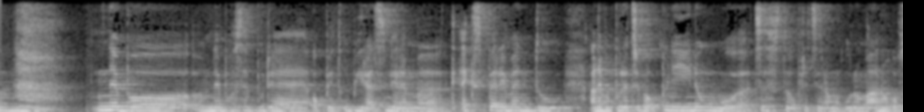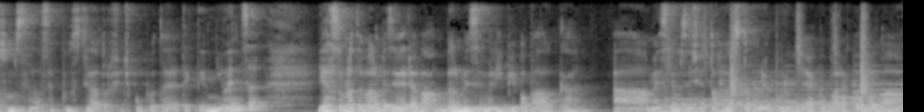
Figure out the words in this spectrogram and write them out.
um, nebo, nebo se bude opět ubírat směrem k experimentu, anebo bude třeba úplně jinou cestou. Přece jenom u románu 8 se zase pustila trošičku po té detektivní lince. Já jsem na to velmi zvědavá, velmi se mi líbí obálka a myslím si, že tohle to bude podobně jako Barack Obama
